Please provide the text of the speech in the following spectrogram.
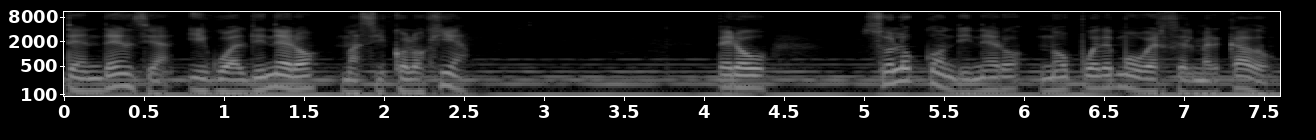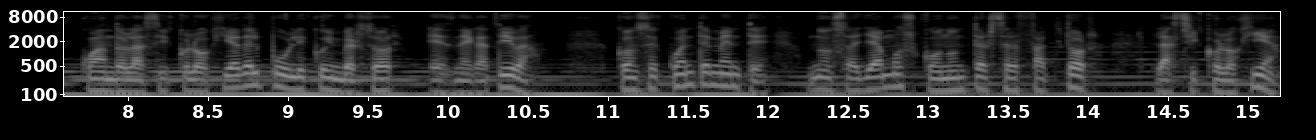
Tendencia igual dinero más psicología. Pero, Solo con dinero no puede moverse el mercado cuando la psicología del público inversor es negativa. Consecuentemente, nos hallamos con un tercer factor, la psicología.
